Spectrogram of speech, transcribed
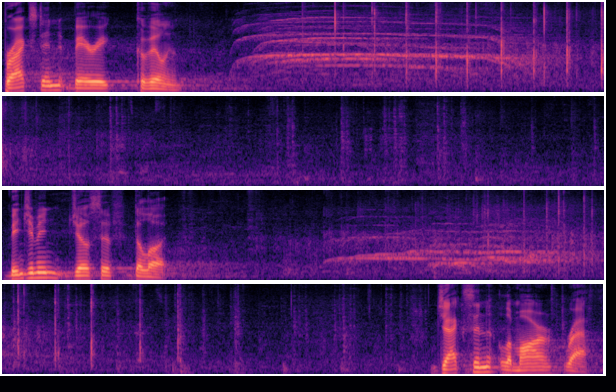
Braxton Barry Cavillion. Benjamin Joseph Delot. Jackson Lamar Rath.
